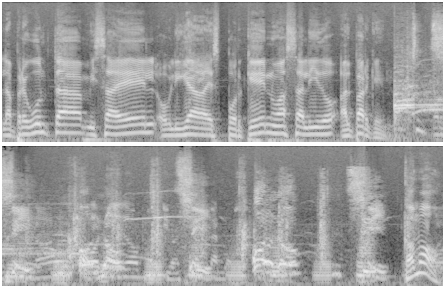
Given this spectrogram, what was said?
la pregunta, Misael, obligada es ¿por qué no has salido al parque? Sí o no. Sí Oh no, sí. ¿Cómo?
